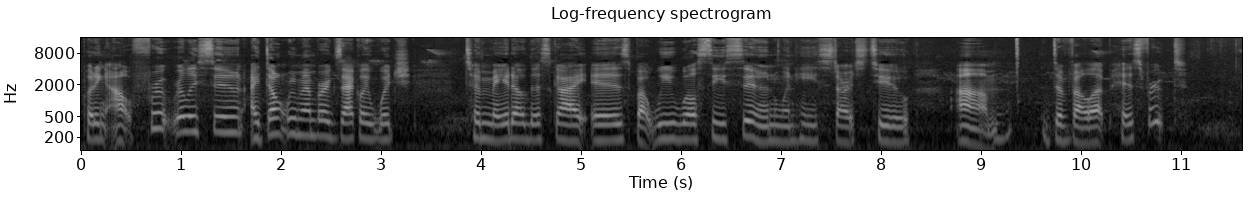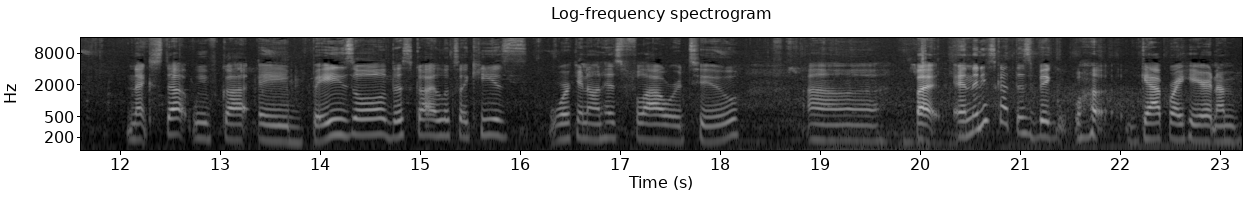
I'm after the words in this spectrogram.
putting out fruit really soon. I don't remember exactly which tomato this guy is, but we will see soon when he starts to um, develop his fruit. Next up, we've got a basil. This guy looks like he is working on his flower too. Uh, but and then he's got this big gap right here and i'm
